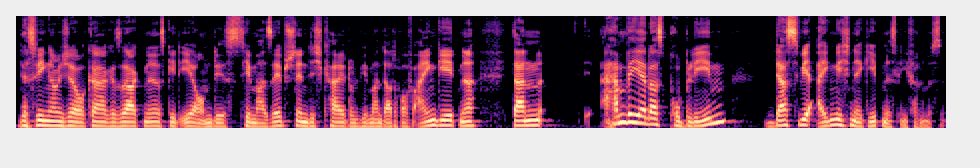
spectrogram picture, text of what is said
deswegen habe ich ja auch gerade gesagt, ne, es geht eher um das Thema Selbstständigkeit und wie man darauf eingeht, ne, dann haben wir ja das Problem, dass wir eigentlich ein Ergebnis liefern müssen.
